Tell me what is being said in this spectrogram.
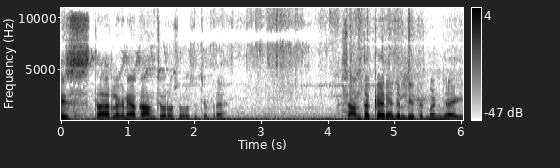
गाइस तार लगने का काम जोरों शोरों से चल रहा है। शाम तक कह रहे हैं जल्दी तक बन जाएगी।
